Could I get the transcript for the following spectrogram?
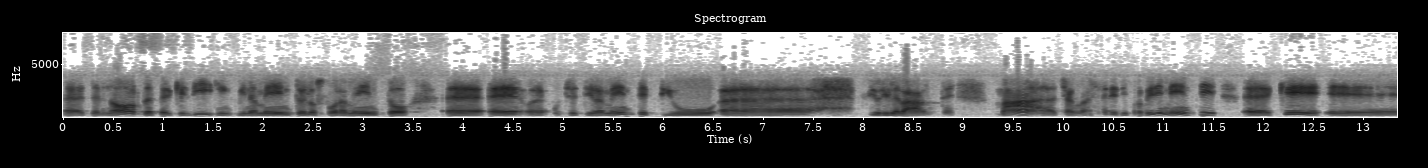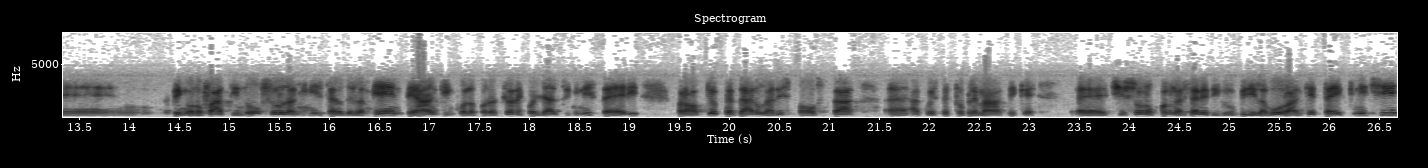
eh, del nord, perché lì l'inquinamento e lo sforamento eh, è eh, oggettivamente più più rilevante, ma eh, c'è una serie di provvedimenti eh, che eh, vengono fatti non solo dal Ministero dell'Ambiente, anche in collaborazione con gli altri ministeri, proprio per dare una risposta eh, a queste problematiche. Eh, ci sono poi una serie di gruppi di lavoro anche tecnici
